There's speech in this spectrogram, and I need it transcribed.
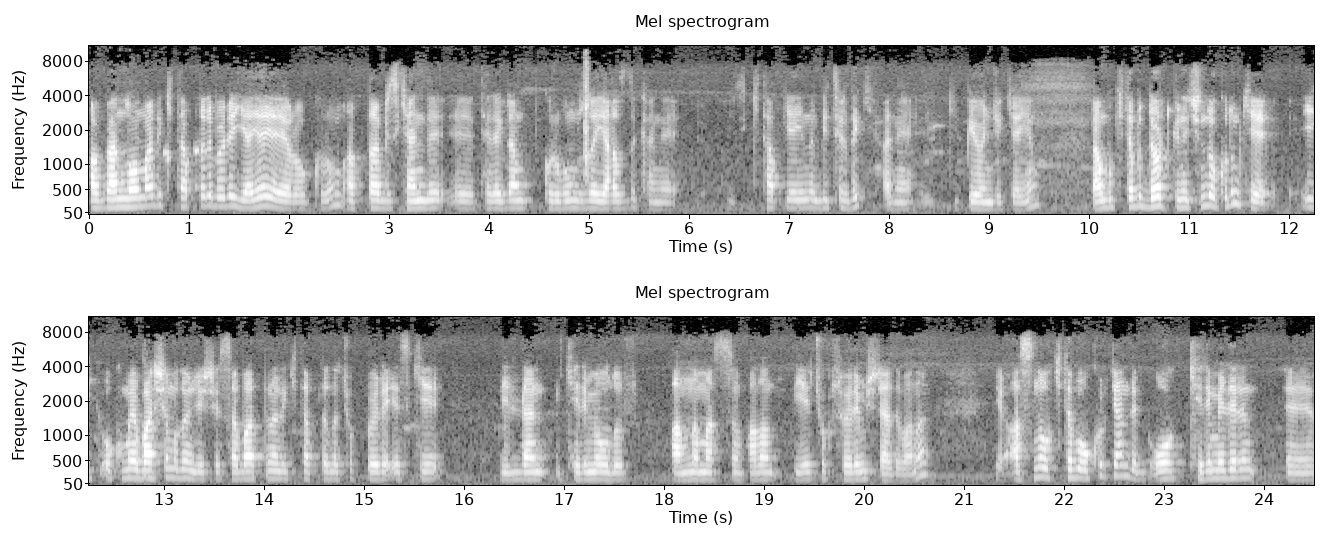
Abi ben normalde kitapları böyle yaya yaya okurum. Hatta biz kendi e, Telegram grubumuzda yazdık hani kitap yayını bitirdik. Hani bir önceki yayın. Ben bu kitabı dört gün içinde okudum ki ilk okumaya başlamadan önce işte Sabahattin Ali kitaplarında çok böyle eski dilden kelime olur anlamazsın falan diye çok söylemişlerdi bana. E, aslında o kitabı okurken de o kelimelerin e,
